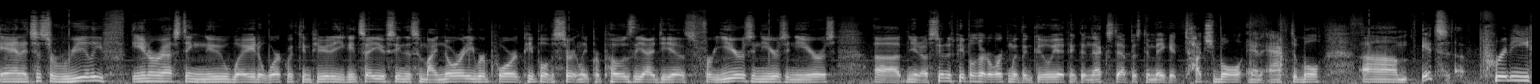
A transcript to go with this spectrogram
and it's just a really f- interesting new way to work with computing. You can say you've seen this in Minority Report. People have certainly proposed the ideas for years and years and years. Uh, you know, as soon as people started working with the GUI, I think the next step is to make it touchable and actable. Um, it's a pretty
